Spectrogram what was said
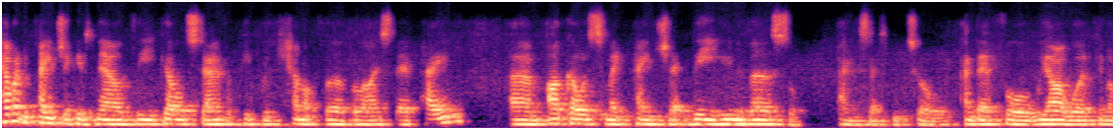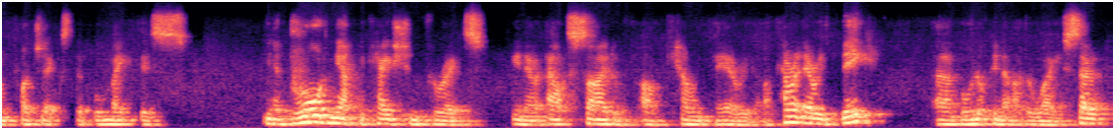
currently PainChek is now the gold standard for people who cannot verbalize their pain. Um, our goal is to make PainChek the universal pain assessment tool, and therefore we are working on projects that will make this, you know, broaden the application for it, you know, outside of our current area. Our current area is big, um, but we're looking at other ways. So,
